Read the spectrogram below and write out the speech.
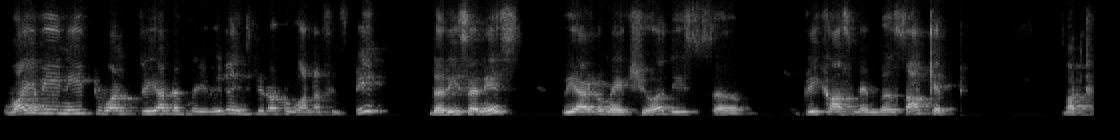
why we need one 300 millimeter instead of 250. The reason is we have to make sure these uh, precast members are kept. But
